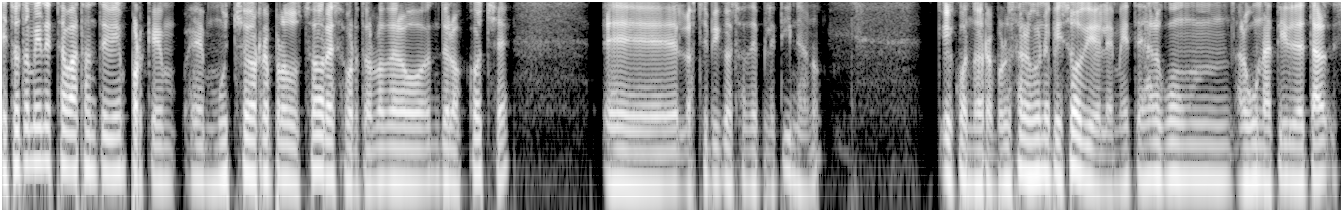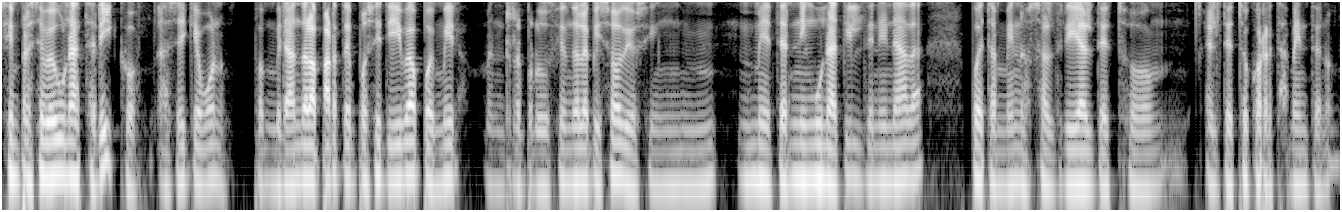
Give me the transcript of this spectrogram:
Esto también está bastante bien porque en muchos reproductores, sobre todo los de, los coches, eh, los típicos estos de pletina, ¿no? y cuando reproduces algún episodio y le metes algún, alguna tilde tal, siempre se ve un asterisco. Así que bueno, pues mirando la parte positiva, pues mira, reproduciendo el episodio sin meter ninguna tilde ni nada, pues también nos saldría el texto, el texto correctamente, ¿no?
